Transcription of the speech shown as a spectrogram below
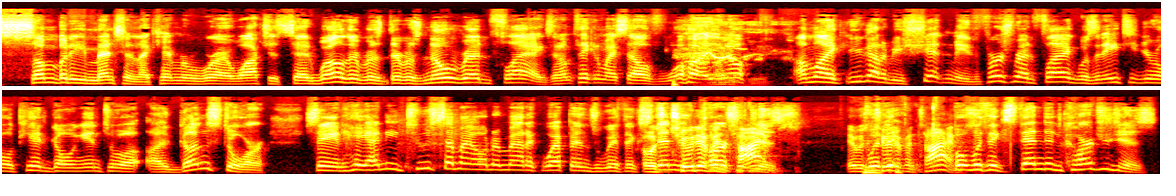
somebody mentioned, I can't remember where I watched it, said, "Well, there was there was no red flags," and I'm thinking to myself, "What? You know?" I'm like, "You got to be shitting me." The first red flag was an 18 year old kid going into a, a, gun store saying, "Hey, I need two semi-automatic weapons with extended it was two different cartridges." Times. It was with two different times, but with extended cartridges.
